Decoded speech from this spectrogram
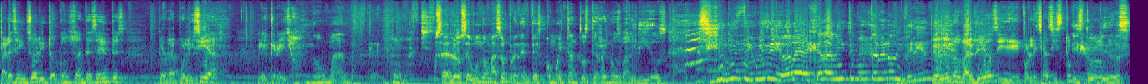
Parece insólito con sus antecedentes, pero la policía le creyó. No mames, crack. No manches. O sea, lo segundo más sorprendente es cómo hay tantos terrenos baldíos. Sí, este güey se llevaba cada víctima un terreno diferente. Terrenos baldíos y policías estúpidos. Estúpidos.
